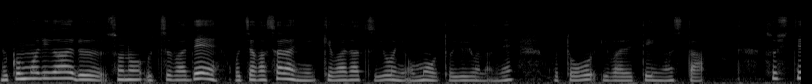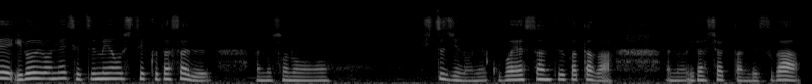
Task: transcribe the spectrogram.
ぬくもりがあるその器でお茶がさらに際立つように思うというようなねことを言われていましたそしていろいろね説明をしてくださるあのその執事のね小林さんという方があのいらっしゃったんですが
